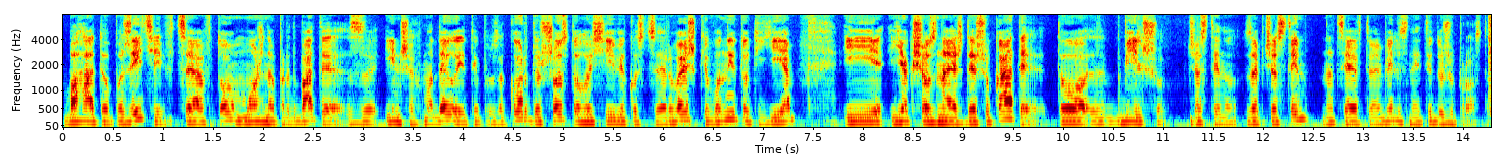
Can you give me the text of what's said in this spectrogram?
багато позицій в це авто можна придбати з інших моделей, типу з акорду, 6-го Сівіку, з CRV-шки. Вони тут є. І якщо знаєш, де шукати, то більшу частину запчастин на цей автомобіль знайти дуже просто.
